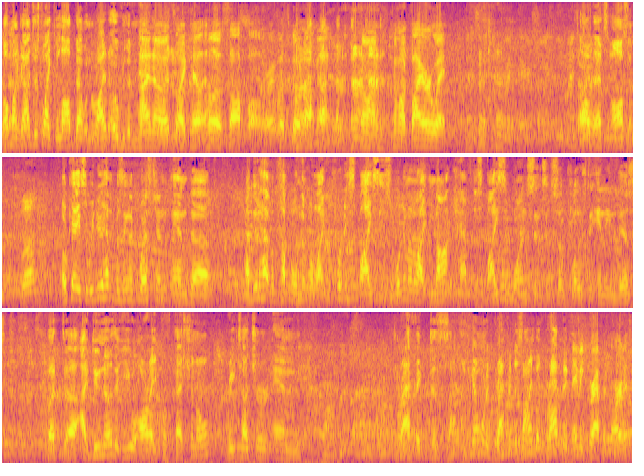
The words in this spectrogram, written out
Oh my God! I just like lobbed that one right over the net. I know it's you. like hel- hello softball, right? What's going on, man? come on, come on, fire away. oh, that's awesome. Well, Okay, so we do have a Bazinga question, and uh, I did have a couple that were like pretty spicy. So we're gonna like not have the spicy one since it's so close to ending this. But uh, I do know that you are a professional retoucher and graphic design. I don't want a graphic design, but graphic Maybe graphic artist.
